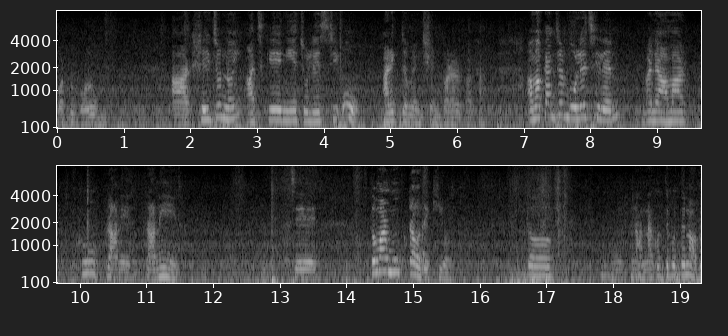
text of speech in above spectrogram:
বড্ড গরম। আর সেই জন্যই আজকে নিয়ে চলে এসেছি, ও, আরেকটা মেনশন করার কথা। আমাকে একজন বলেছিলেন মানে আমার খুব প্রাণের প্রাণের, যে তোমার মুখটাও দেখিও। তো রান্না করতে করতে না অত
